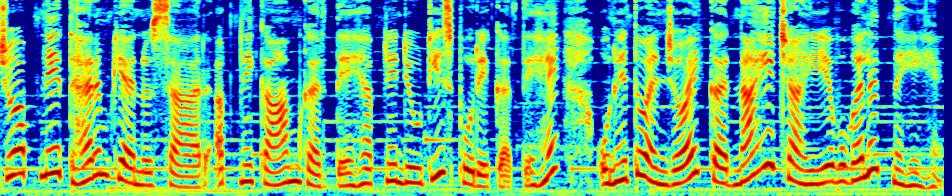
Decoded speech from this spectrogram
जो अपने धर्म के अनुसार अपने काम करते हैं, अपने ड्यूटीज़ पूरे करते हैं, उन्हें तो एंजॉय करना ही चाहिए, वो गलत नहीं है।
